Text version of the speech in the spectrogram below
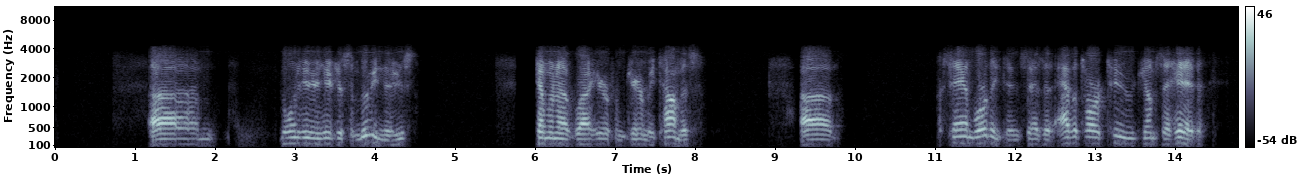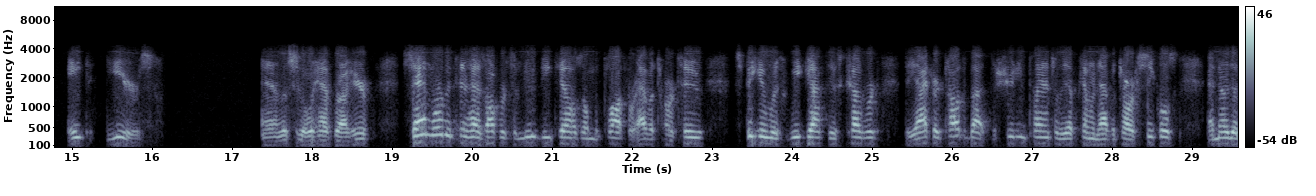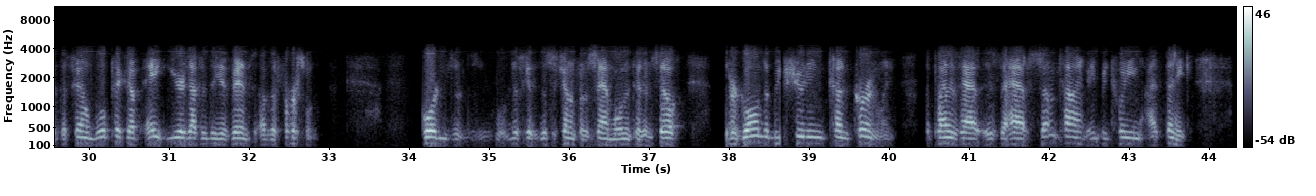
Um, going here and here to some movie news. Coming up right here from Jeremy Thomas. Uh, Sam Worthington says that Avatar 2 jumps ahead eight years. And let's see what we have right here. Sam Worthington has offered some new details on the plot for Avatar 2. Speaking with We Got This Covered, the actor talked about the shooting plans for the upcoming Avatar sequels and know that the film will pick up eight years after the events of the first one. Gordon's this, this is coming from Sam Worthington himself. They're going to be shooting concurrently. The plan is, have, is to have some time in between, I think,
